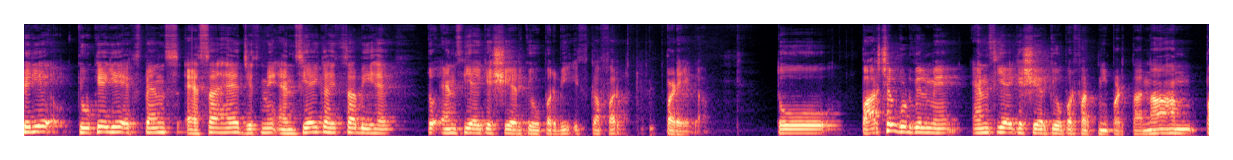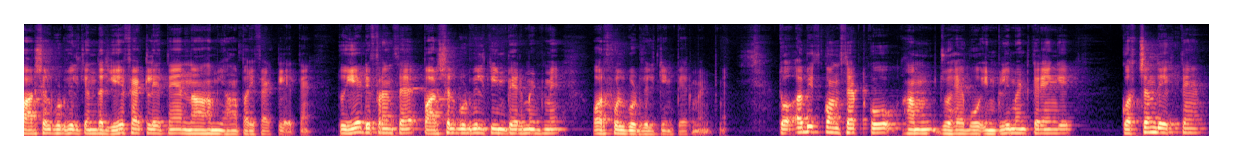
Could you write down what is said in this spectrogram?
फिर ये, क्योंकि ये एक्सपेंस ऐसा है जिसमें एनसीआई का हिस्सा भी है तो एन के शेयर के ऊपर भी इसका फ़र्क पड़ेगा। तो पार्शल गुडविल में एनसीआई के शेयर के ऊपर फ़र्क नहीं पड़ता। ना हम पार्शल गुडविल के अंदर ये इफ़ेक्ट लेते हैं, ना हम यहाँ पर इफ़ेक्ट लेते हैं। तो ये डिफरेंस है पार्शल गुडविल की इंपेयरमेंट में और फुल गुडविल की इंपेयरमेंट में। तो अब इस कॉन्सेप्ट को हम जो है वो इम्प्लीमेंट करेंगे। क्वेश्चन देखते हैं।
